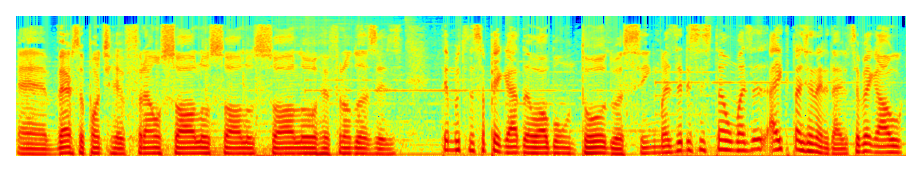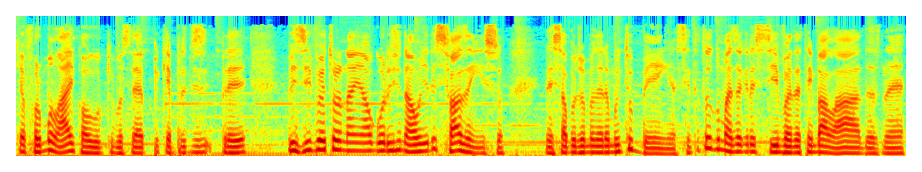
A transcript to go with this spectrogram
é, verso, ponte, refrão, solo, solo, solo, refrão duas vezes tem muito dessa pegada o álbum todo, assim, mas eles estão. Mas é aí que tá a genialidade. Você pegar algo que é formulaico, algo que você é, que é previsível e tornar em algo original. E eles fazem isso nesse álbum de uma maneira muito bem. Assim, tá tudo mais agressivo, ainda tem baladas, né?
